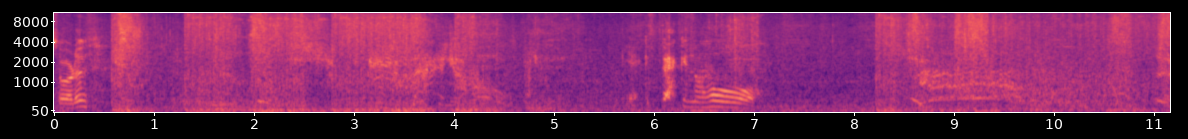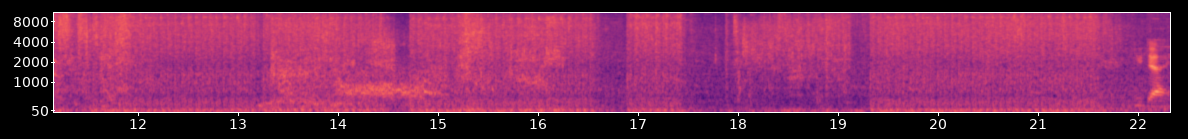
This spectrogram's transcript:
Sort of. Yeah, get back in the hole. You die.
